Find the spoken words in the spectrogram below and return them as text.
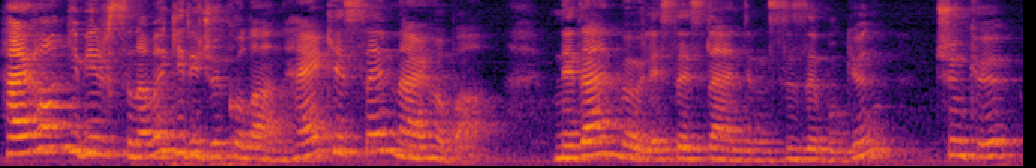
Herhangi bir sınava girecek olan herkese merhaba. Neden böyle seslendim size bugün? Çünkü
